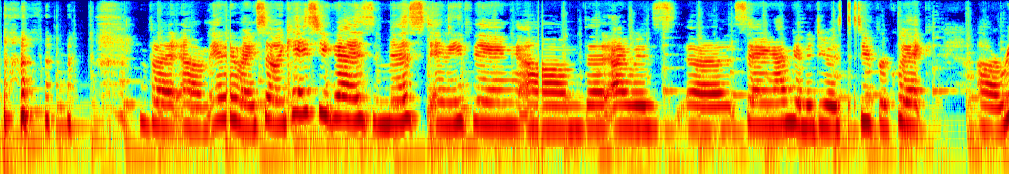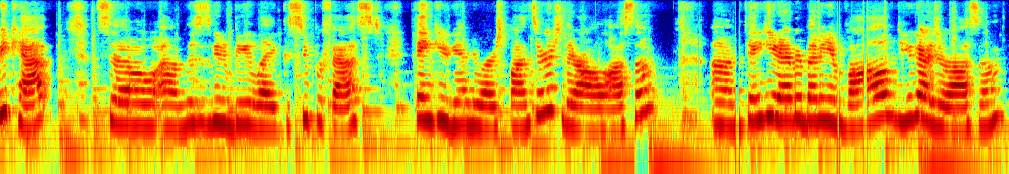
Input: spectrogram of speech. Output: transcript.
but um, anyway, so in case you guys missed anything um, that I was uh, saying, I'm going to do a super quick uh, recap. So um, this is going to be like super fast. Thank you again to our sponsors. They're all awesome. Um, thank you to everybody involved. You guys are awesome.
